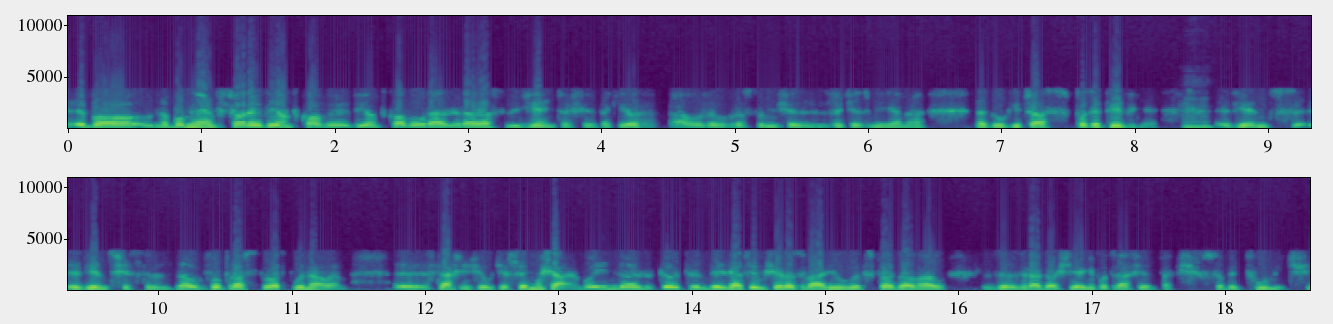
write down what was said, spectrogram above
y, bo, no bo miałem wczoraj wyjątkowy, wyjątkowo ra- radosny dzień. To się takiego stało, że po prostu mi się życie zmienia na, na długi czas pozytywnie. Mhm. Więc, więc się, no, po prostu odpłynąłem. E, strasznie się ucieszyłem, musiałem, bo no, to, to, inaczej mi się rozwalił, eksplodował z, z, radości. Ja nie potrafię tak sobie tłumić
